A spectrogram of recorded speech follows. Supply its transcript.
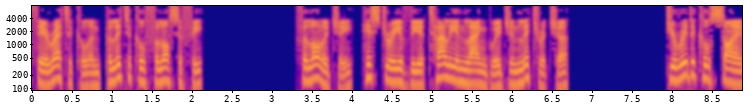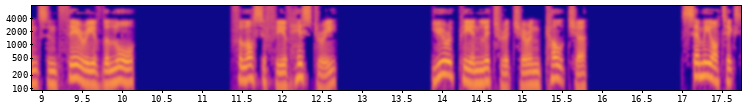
Theoretical and political philosophy Philology, history of the Italian language and literature Juridical science and theory of the law Philosophy of history European literature and culture Semiotics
